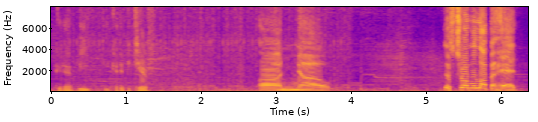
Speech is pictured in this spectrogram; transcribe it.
You gotta be, you gotta be careful. Oh no. There's trouble up ahead.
